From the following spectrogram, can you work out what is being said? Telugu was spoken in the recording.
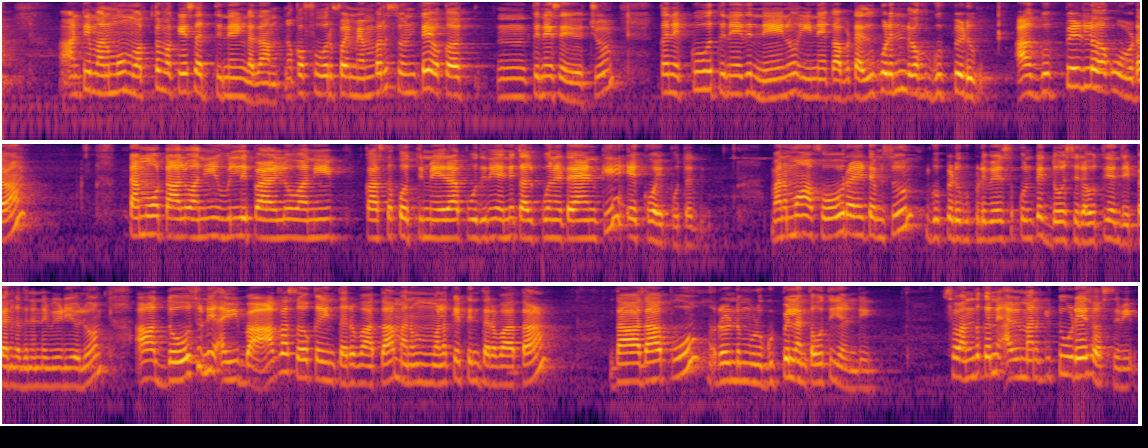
అంటే మనము మొత్తం ఒకేసారి తినేం కదా. ఒక ఫోర్ ఫైవ్ మెంబర్స్ ఉంటే ఒక తినేసేయచ్చు. కానీ ఎక్కువగా తినేది నేను ఈయనే కాబట్టి అది కూడా ఒక గుప్పెడు. ఆ గుప్పెడులో కూడా టమోటాలు అని ఉల్లిపాయలు అని కాస్త కొత్తిమీర పుదీనా అన్నీ కలుపుకునే టయానికి ఎక్కువైపోతుంది. మనము ఆ ఫోర్ ఐటమ్స్ గుప్పెడు గుప్పెడు వేసుకుంటే దోశ రవుతాయి అని చెప్పాను కదా నిన్న వీడియోలో. ఆ దోశని అవి బాగా సోక్ అయిన తర్వాత మనం మొలకెట్టిన తర్వాత దాదాపు రెండు మూడు గుప్పెలు అంత అవుతాయండి. సో అందుకని అవి మనకి టూ డేస్ వస్తాయి.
